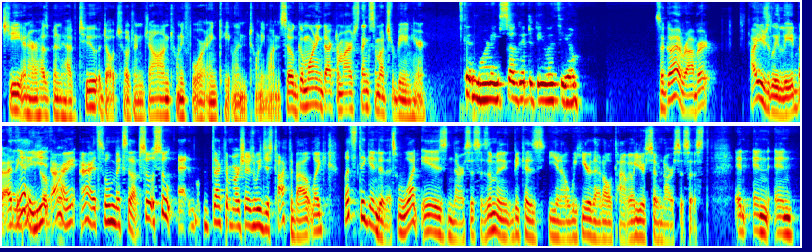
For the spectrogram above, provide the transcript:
She and her husband have two adult children, John, 24, and Caitlin, 21. So, good morning, Dr. Marsh. Thanks so much for being here. Good morning. So good to be with you. So, go ahead, Robert. I usually lead, but I think yeah. You, all right, all right. So we'll mix it up. So, so uh, Dr. Marsh, as we just talked about, like, let's dig into this. What is narcissism? And because you know we hear that all the time. Oh, you're so narcissist, and and and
